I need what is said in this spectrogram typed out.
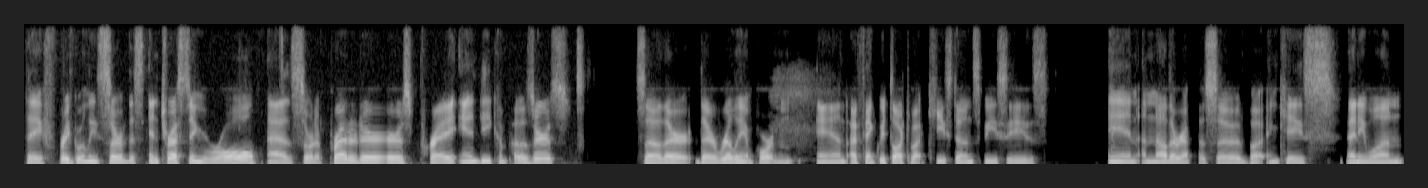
They frequently serve this interesting role as sort of predators, prey, and decomposers. So they're they're really important. And I think we talked about keystone species in another episode, but in case anyone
